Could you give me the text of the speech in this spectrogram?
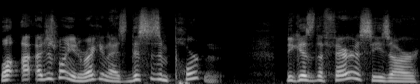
Well, I, I just want you to recognize this is important because the Pharisees are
